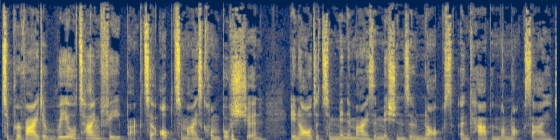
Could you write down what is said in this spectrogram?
to provide a real time feedback to optimise combustion in order to minimise emissions of NOx and carbon monoxide.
